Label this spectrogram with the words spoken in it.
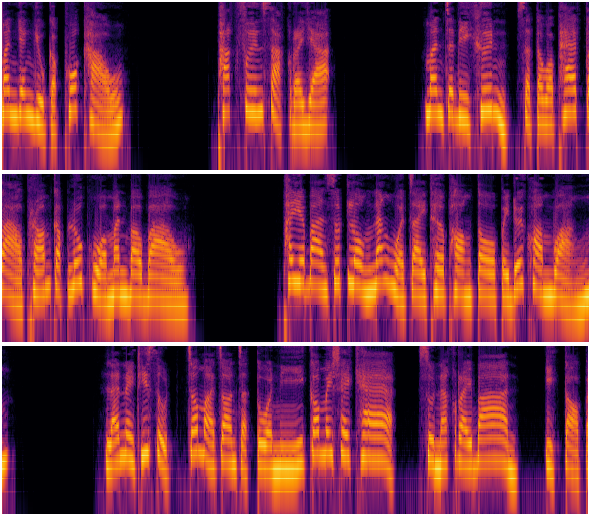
มันยังอยู่กับพวกเขา พักฟื้นสักระยะ มันจะดีขึ้น สัตวแพทย์กล่าวพร้อมกับลูบหัวมันเบาๆ พยาบาลสุดลงนั่งหัวใจเธอพองโตไปด้วยความหวัง และในที่สุดเจ้าหมาจรจัดตัวนี้ก็ไม่ใช่แค่ สุนัขไร้บ้าน อีกต่อไป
